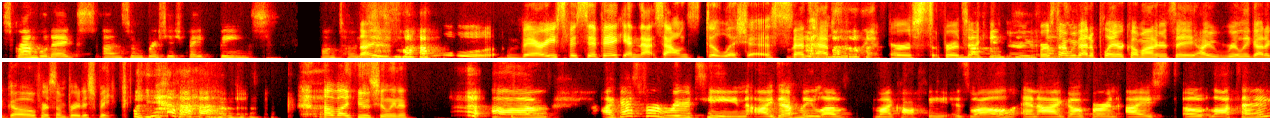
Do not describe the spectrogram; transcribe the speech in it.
scrambled eggs and some british baked beans on toast. Nice. Ooh, very specific and that sounds delicious. That's absolutely a first for attacking first time we've had a player come on here and say i really got to go for some british baked beans. Yeah. how about you shelina um I guess for a routine, I definitely love my coffee as well, and I go for an iced oat latte.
